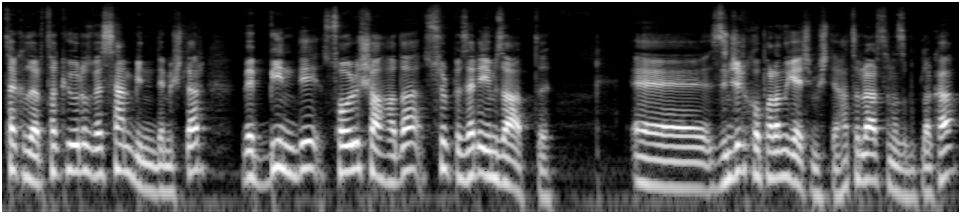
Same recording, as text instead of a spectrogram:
Takıları takıyoruz ve sen bin demişler. Ve bindi Soylu Şah'a da sürprizlere imza attı. E, zincir koparanı geçmişti hatırlarsınız mutlaka.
